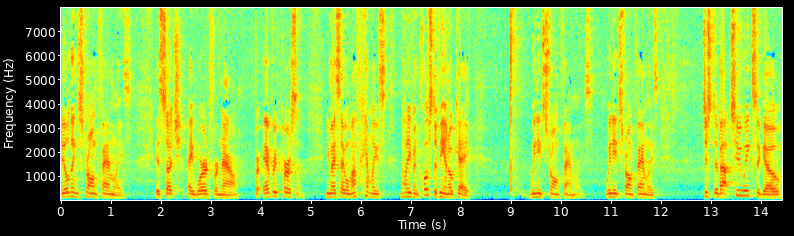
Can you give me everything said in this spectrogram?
building strong families is such a word for now, for every person. You may say, well, my family's not even close to being okay. We need strong families. We need strong families. Just about two weeks ago,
